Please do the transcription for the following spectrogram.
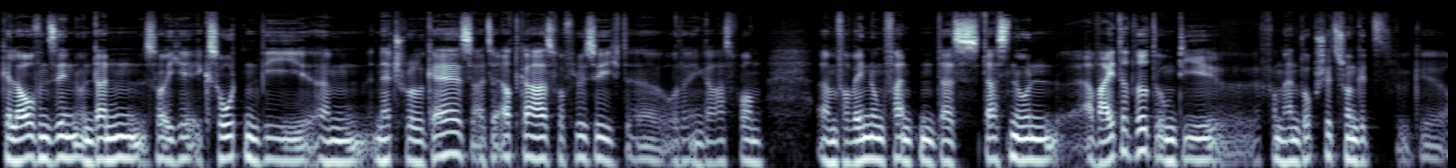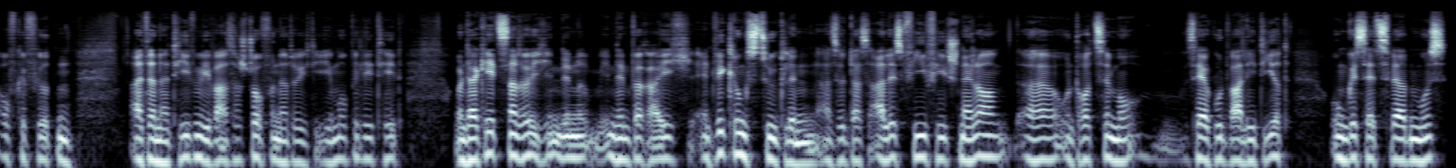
gelaufen sind und dann solche Exoten wie ähm, Natural Gas, also Erdgas verflüssigt äh, oder in Gasform ähm, Verwendung fanden, dass das nun erweitert wird um die vom Herrn Dobschitz schon aufgeführten Alternativen wie Wasserstoff und natürlich die E-Mobilität. Und da geht es natürlich in den, in den Bereich Entwicklungszyklen, also das alles viel, viel schneller äh, und trotzdem sehr gut validiert umgesetzt werden muss.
